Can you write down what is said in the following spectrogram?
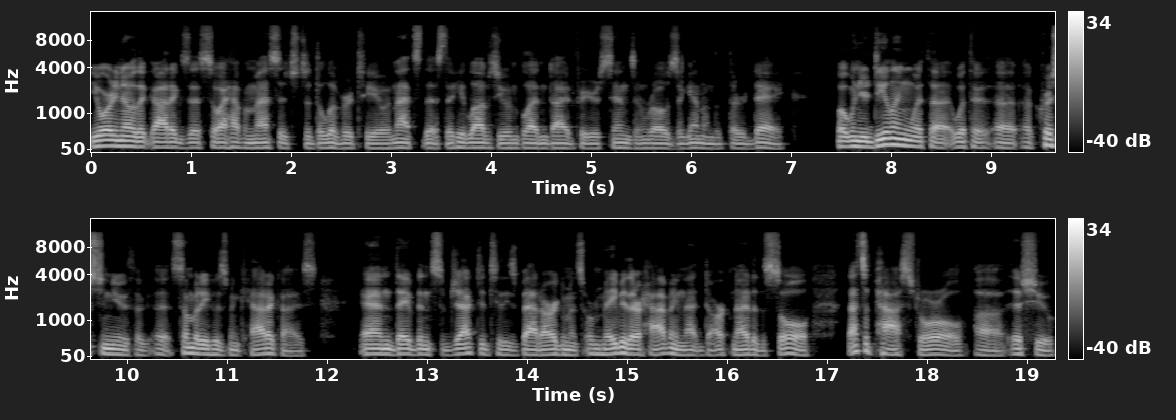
you already know that God exists, so I have a message to deliver to you, and that's this: that He loves you and bled and died for your sins and rose again on the third day." But when you're dealing with a with a, a, a Christian youth, a, somebody who's been catechized, and they've been subjected to these bad arguments, or maybe they're having that dark night of the soul, that's a pastoral uh, issue.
